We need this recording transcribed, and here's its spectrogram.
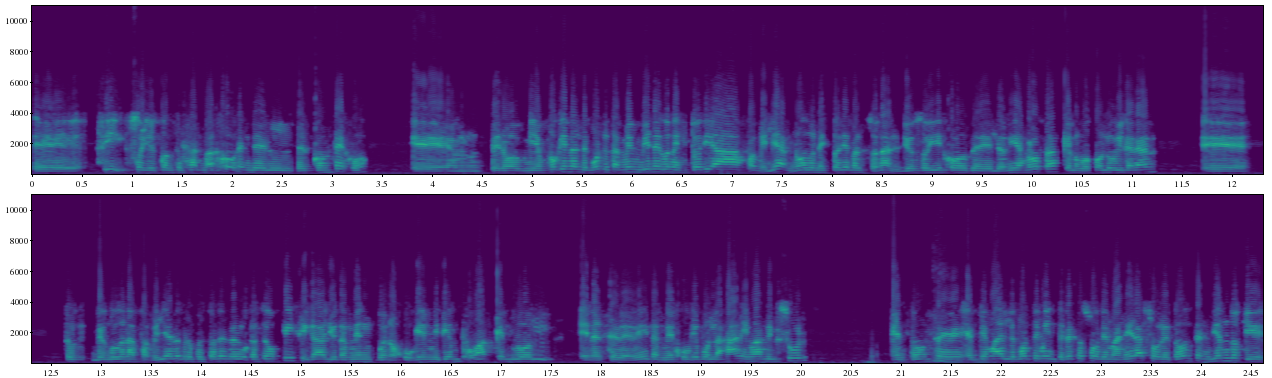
eh, sí, soy el concejal más joven del, del consejo, eh, pero mi enfoque en el deporte también viene de una historia familiar, ¿no? De una historia personal. Yo soy hijo de Leonidas Rosas, que a lo mejor lo ubicarán. Eh, vengo de una familia de profesores de educación física. Yo también, bueno, jugué en mi tiempo básquetbol en el CDD y también jugué por las ánimas del sur. Entonces, el tema del deporte me interesa sobremanera, sobre todo entendiendo que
